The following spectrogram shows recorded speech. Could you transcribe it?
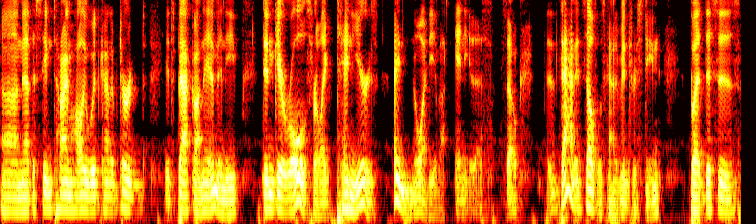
Um, at the same time, Hollywood kind of turned its back on him and he didn't get roles for like 10 years. I had no idea about any of this. So that itself was kind of interesting. But this is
